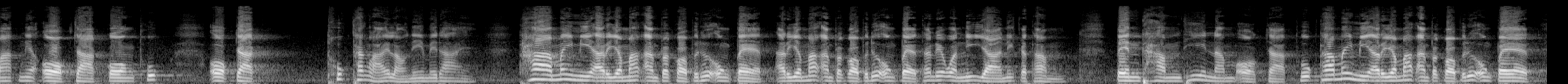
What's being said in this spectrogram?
มรรคเนี่ยออกจากกองทุกออกจากทุกทั้งหลายเหล่านี้ไม่ได้ ถ้าไม่มีอริยมรรคอันประกอบไปด้วยองค์ 8 อริยมรรคอันประกอบไปด้วยองค์ 8 ท่านเรียกว่านิยานิกธรรม เป็นธรรมที่นำออกจากทุกถ้าไม่มีอริยมรรคอันประกอบไปด้วยองค์ 8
